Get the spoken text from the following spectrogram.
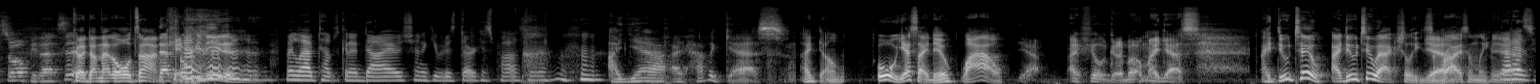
Sophie, that's it. could have done that the whole time. That's kid. what we needed. My laptop's gonna die. I was trying to keep it as dark as possible. uh, yeah, I have a guess. I don't. Oh, yes, I do. Wow. Yeah, I feel good about my guess. I do too. I do too, actually, Yeah. surprisingly. Yeah. That has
